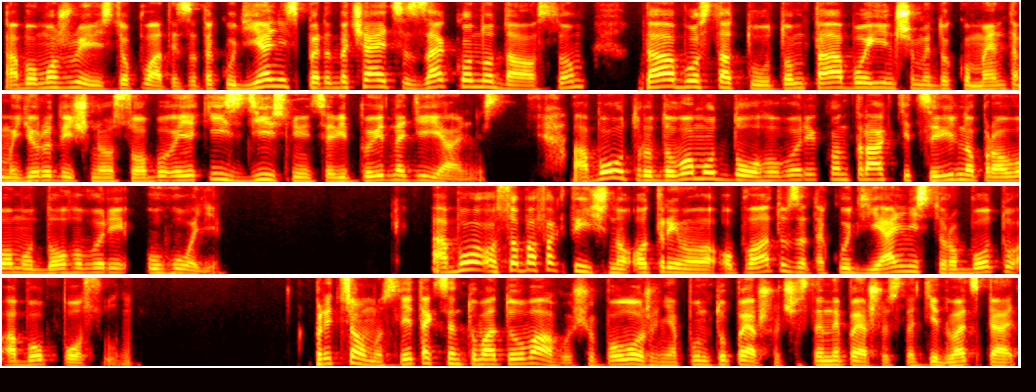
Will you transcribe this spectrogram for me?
або можливість оплати за таку діяльність передбачається законодавством та або статутом, та або іншими документами юридичної особи, у якій здійснюється відповідна діяльність, або у трудовому договорі, контракті, цивільно-правовому договорі угоді. Або особа фактично отримала оплату за таку діяльність, роботу або послугу. При цьому слід акцентувати увагу, що положення пункту 1 частини 1 статті 25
